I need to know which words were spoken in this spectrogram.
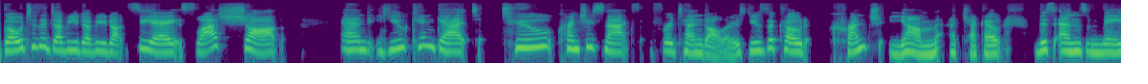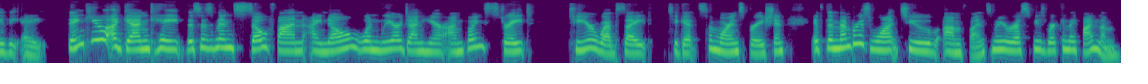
go to the ww.ca slash shop and you can get two crunchy snacks for $10. Use the code crunch yum at checkout. This ends May the 8th. Thank you again, Kate. This has been so fun. I know when we are done here, I'm going straight to your website to get some more inspiration. If the members want to um, find some of your recipes, where can they find them?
